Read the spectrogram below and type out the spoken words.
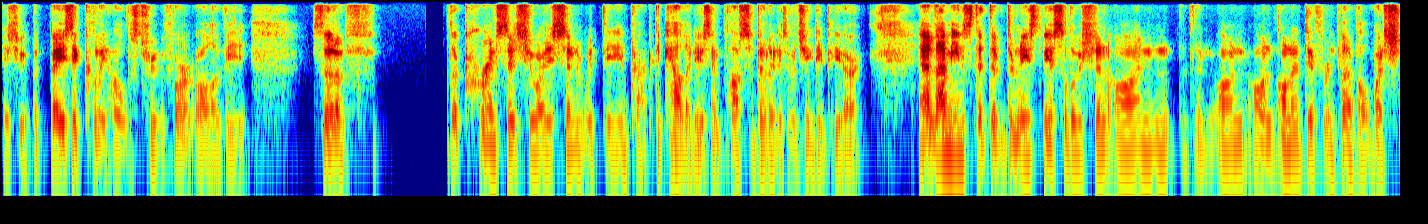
issue but basically holds true for all of the sort of the current situation with the impracticalities and possibilities of GDPR. And that means that there, there needs to be a solution on on on on a different level, which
